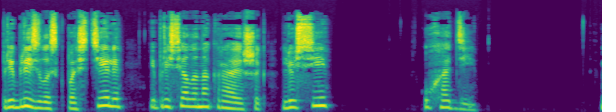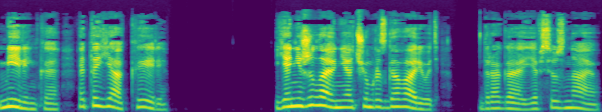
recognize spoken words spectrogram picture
приблизилась к постели и присела на краешек. «Люси, уходи». «Миленькая, это я, Кэрри. Я не желаю ни о чем разговаривать. Дорогая, я все знаю.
